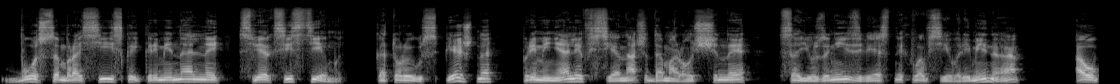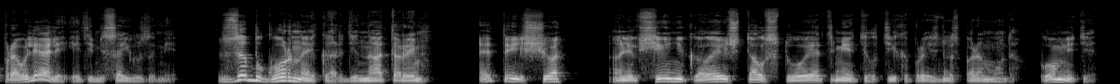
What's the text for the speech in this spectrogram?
боссом российской криминальной сверхсистемы, которую успешно применяли все наши доморощенные союзы неизвестных во все времена, а управляли этими союзами забугорные координаторы. Это еще Алексей Николаевич Толстой отметил, тихо произнес Парамонов. Помните?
